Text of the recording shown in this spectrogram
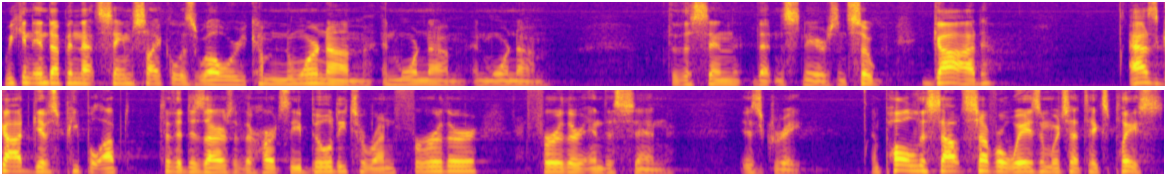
we can end up in that same cycle as well where we become more numb and more numb and more numb to the sin that ensnares. And so, God, as God gives people up to the desires of their hearts, the ability to run further and further into sin is great. And Paul lists out several ways in which that takes place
